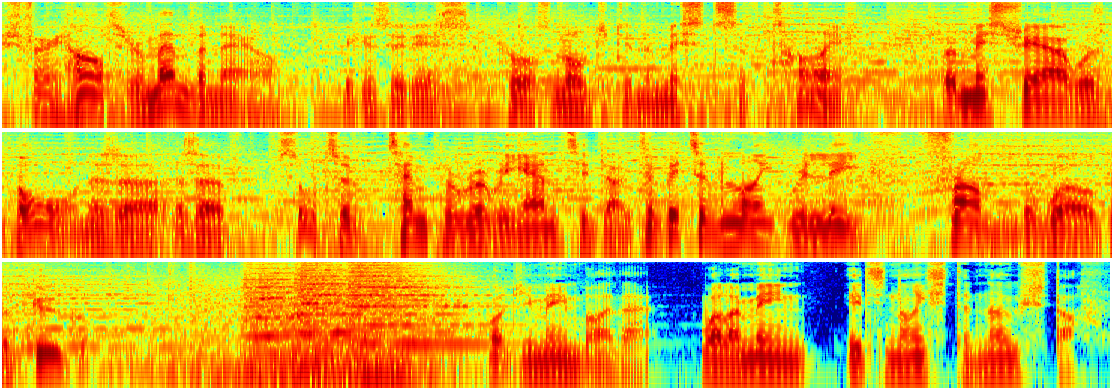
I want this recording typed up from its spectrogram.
it's very hard to remember now because it is, of course, lodged in the mists of time. But Mystery Hour was born as a, as a sort of temporary antidote, a bit of light relief from the world of Google. What do you mean by that? Well, I mean, it's nice to know stuff.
